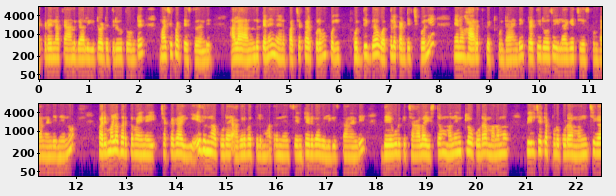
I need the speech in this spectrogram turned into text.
ఎక్కడైనా ఫ్యాన్ గాలి ఇటు అటు తిరుగుతూ ఉంటే మసి పట్టేస్తుందండి అలా అందుకనే నేను పచ్చకర్పూరం కొద్దిగా వత్తులు కంటించుకొని నేను హారతి పెట్టుకుంటానండి. ప్రతిరోజు ఇలాగే చేసుకుంటానండి నేను. పరిమళభరితమైన చక్కగా ఏదున్నా కూడా అగరబత్తులు మాత్రం నేను సెంటెడ్‌గా వెలిగిస్తానండి. దేవుడికి చాలా ఇష్టం. మన ఇంట్లో కూడా మనము పీల్చేటప్పుడు కూడా మంచిగా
